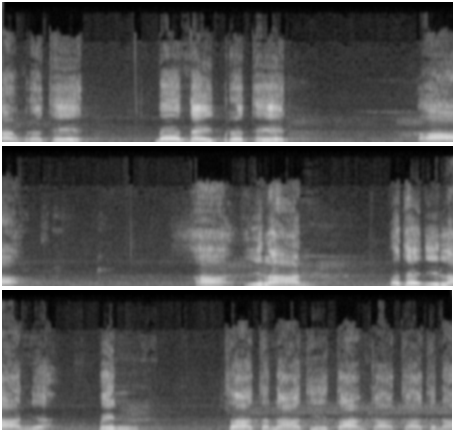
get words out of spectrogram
ต่างประเทศ แม้ในประเทศอิหร่าน ประเทศอิหร่านเนี่ยเป็นศาสนาที่ต่างกับศาสนา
